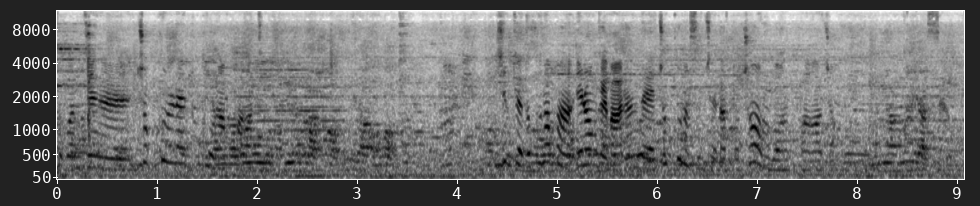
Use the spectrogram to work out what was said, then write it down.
두 번째는 초콜릿 코나파. 이집 트에도 쿠나파 이런 게 많은데 초코넛은 제가 또 처음 봐- 봐가지고 해봤어요.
